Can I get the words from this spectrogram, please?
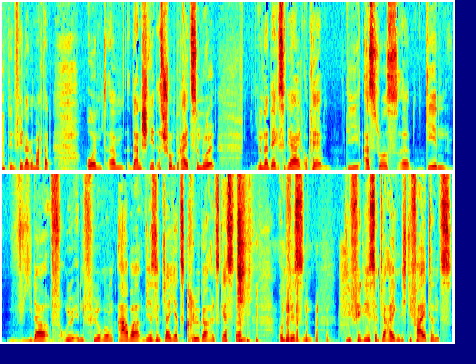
Mhm. den Fehler gemacht hat. Und ähm, dann steht es schon 3 zu 0. Und dann denkst du dir halt, okay, die Astros äh, gehen wieder früh in Führung, aber wir sind ja jetzt klüger als gestern und wissen, die Phillies sind ja eigentlich die Fightens.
